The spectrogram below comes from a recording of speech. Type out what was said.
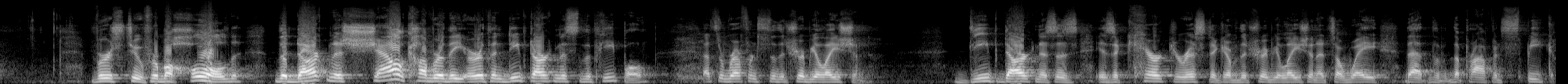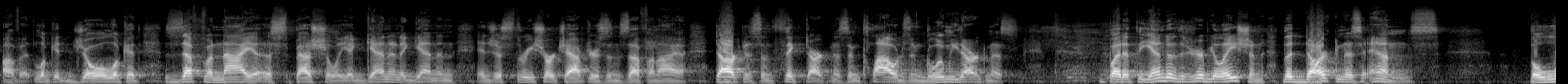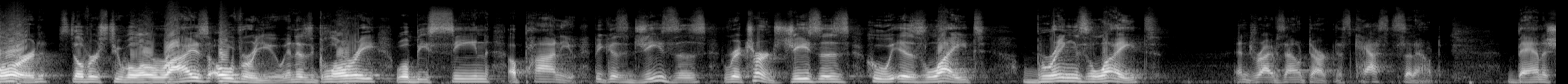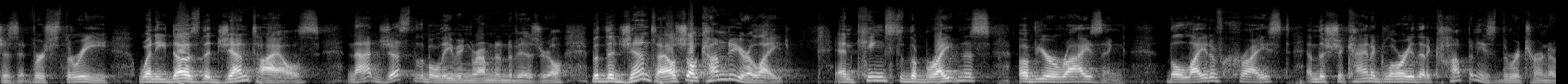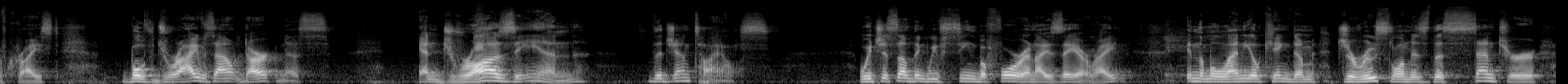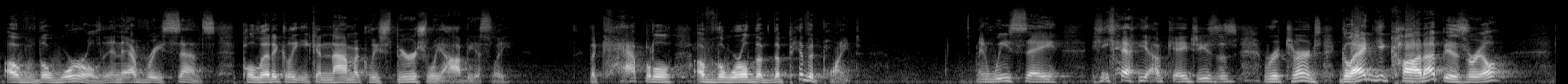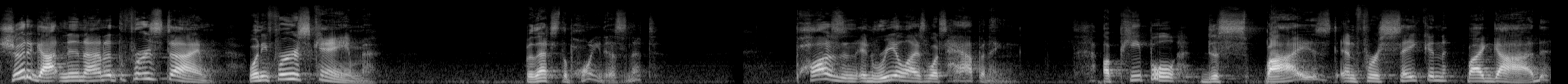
Verse 2 For behold, the darkness shall cover the earth, and deep darkness the people. That's a reference to the tribulation. Deep darkness is, is a characteristic of the tribulation. It's a way that the, the prophets speak of it. Look at Joel, look at Zephaniah, especially, again and again in, in just three short chapters in Zephaniah. Darkness and thick darkness and clouds and gloomy darkness. But at the end of the tribulation, the darkness ends the Lord, still verse 2, will arise over you, and his glory will be seen upon you. Because Jesus returns. Jesus, who is light, brings light and drives out darkness, casts it out, banishes it. Verse 3 When he does, the Gentiles, not just the believing remnant of Israel, but the Gentiles shall come to your light, and kings to the brightness of your rising the light of Christ and the Shekinah glory that accompanies the return of Christ both drives out darkness and draws in the Gentiles, which is something we've seen before in Isaiah, right? In the millennial kingdom, Jerusalem is the center of the world in every sense politically, economically, spiritually, obviously. The capital of the world, the, the pivot point and we say, yeah, yeah, okay, Jesus returns. Glad you caught up, Israel. Should have gotten in on it the first time when he first came. But that's the point, isn't it? Pause and, and realize what's happening. A people despised and forsaken by God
